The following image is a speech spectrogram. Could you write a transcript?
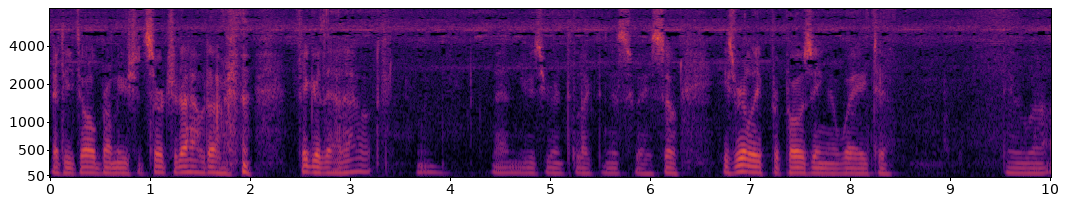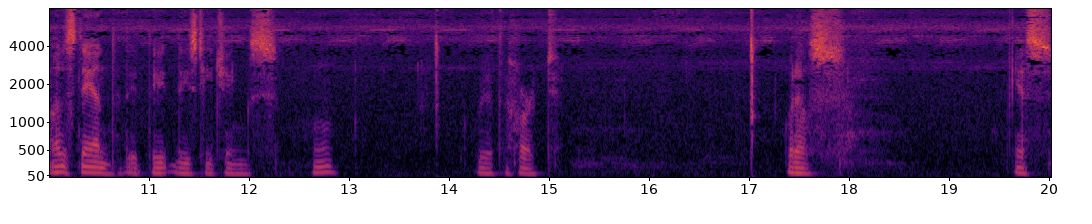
that he told Brahma, you should search it out, or figure that out, hmm? and use your intellect in this way. So he's really proposing a way to to uh, understand the, the, these teachings. Hmm? With the heart. What else? Yes.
